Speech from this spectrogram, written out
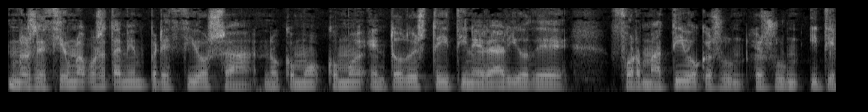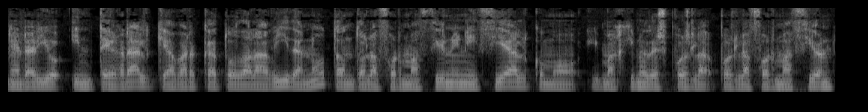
Nos decía una cosa también preciosa, ¿no? Como, como en todo este itinerario de formativo, que es un, es un itinerario integral que abarca toda la vida, ¿no? Tanto la formación inicial como, imagino después, la, pues la formación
